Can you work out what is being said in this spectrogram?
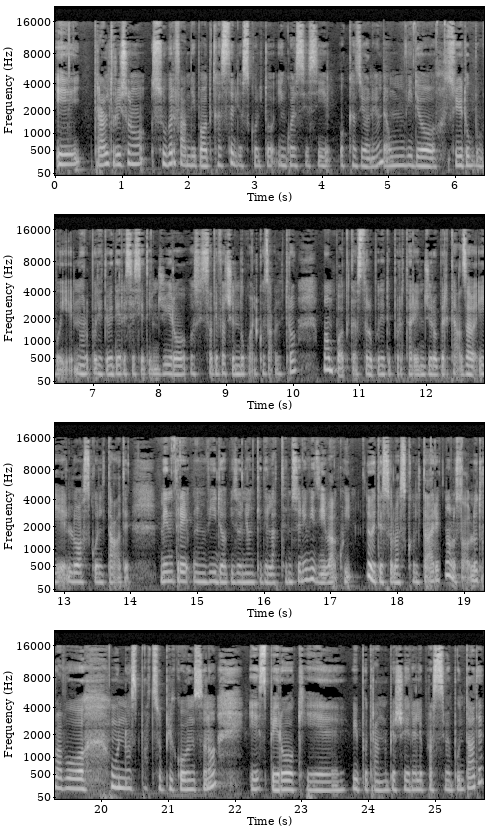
e tra l'altro io sono super fan dei podcast li ascolto in qualsiasi occasione. È un video su YouTube, voi non lo potete vedere se siete in giro o se state facendo qualcos'altro, ma un podcast lo potete portare in giro per casa e lo ascoltate. Mentre un video ha bisogno anche dell'attenzione visiva, qui dovete solo ascoltare. Non lo so, lo trovo uno spazio più consono e spero che vi potranno piacere le prossime puntate.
